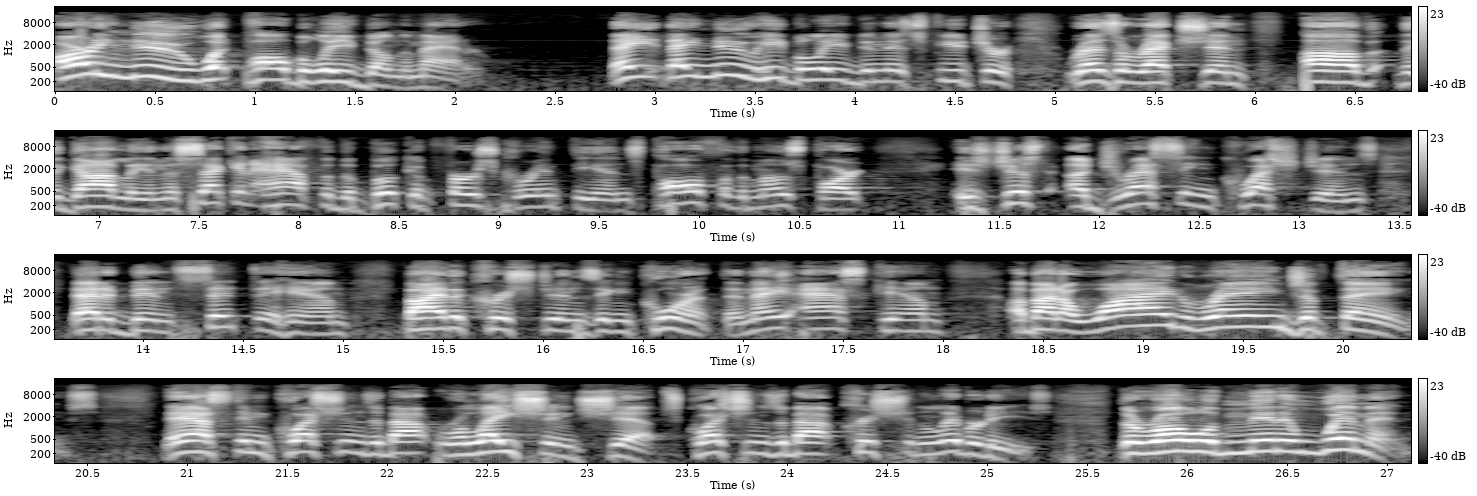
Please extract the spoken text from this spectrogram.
already knew what Paul believed on the matter. They, they knew he believed in this future resurrection of the godly. In the second half of the book of First Corinthians, Paul, for the most part, is just addressing questions that have been sent to him by the Christians in Corinth. And they ask him about a wide range of things. They asked him questions about relationships, questions about Christian liberties, the role of men and women,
